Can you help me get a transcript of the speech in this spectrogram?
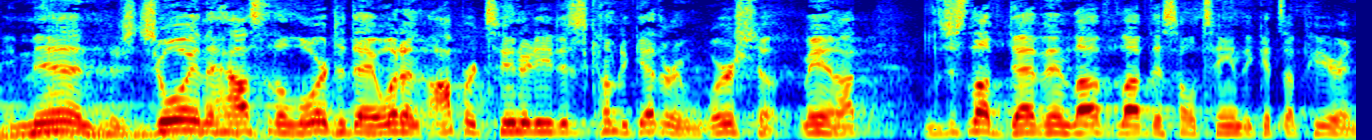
Amen. There's joy in the house of the Lord today. What an opportunity to just come together and worship. Man, I just love Devin, love, love this whole team that gets up here and,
